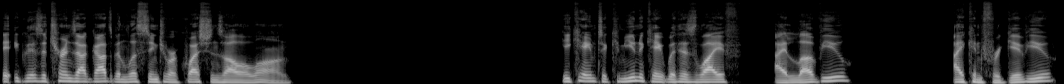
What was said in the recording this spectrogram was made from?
It, because it turns out God's been listening to our questions all along. He came to communicate with his life I love you. I can forgive you.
